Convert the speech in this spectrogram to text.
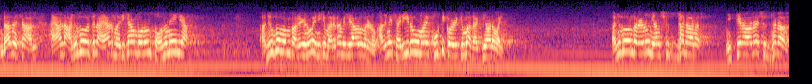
എന്താന്ന് വെച്ചാൽ അയാളുടെ അനുഭവത്തിൽ അയാൾ മരിക്കാൻ പോകണമെന്ന് തോന്നണേയില്ല അനുഭവം പറയണു എനിക്ക് മരണമില്ല എന്ന് പറയണു അതിനെ ശരീരവുമായി കൂട്ടിക്കുഴയ്ക്കുമ്പോൾ അത് അജ്ഞാനമായി. അനുഭവം പറയണു ഞാൻ ശുദ്ധനാണ്. നിത്യനാണ് ശുദ്ധനാണ്.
